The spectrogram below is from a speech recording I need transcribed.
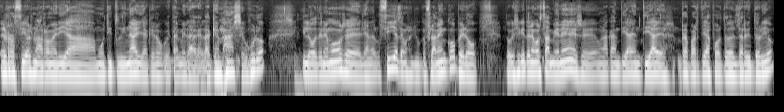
El Rocío es una romería multitudinaria, creo que también la, la que más, seguro. Y luego tenemos el de Andalucía, tenemos el Yunque Flamenco, pero lo que sí que tenemos también es eh, una cantidad de entidades repartidas por todo el territorio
